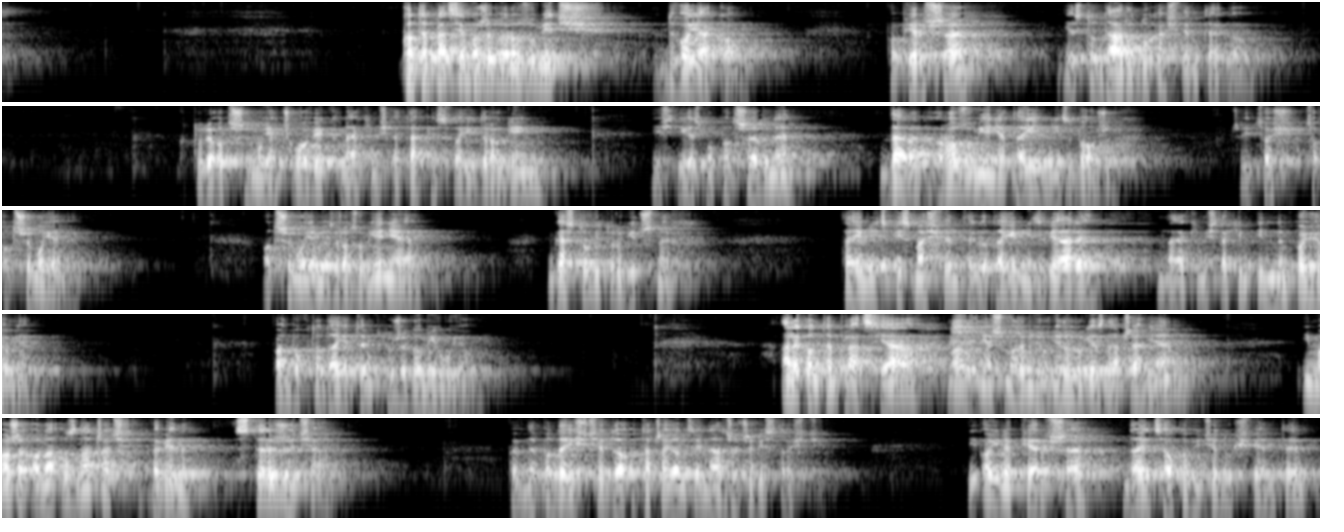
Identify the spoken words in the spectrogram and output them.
Kontemplację możemy rozumieć dwojako. Po pierwsze, jest to dar Ducha Świętego, który otrzymuje człowiek na jakimś etapie swojej drogi, jeśli jest mu potrzebny, dar rozumienia tajemnic Bożych, czyli coś, co otrzymujemy. Otrzymujemy zrozumienie gestów liturgicznych, tajemnic Pisma Świętego, tajemnic wiary na jakimś takim innym poziomie. Pan Bóg to daje tym, którzy Go miłują. Ale kontemplacja ma również, może mieć również drugie znaczenie i może ona oznaczać pewien styl życia, pewne podejście do otaczającej nas rzeczywistości. I o ile pierwsze daje całkowicie Duch Święty,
